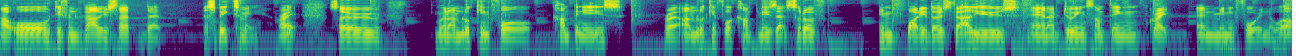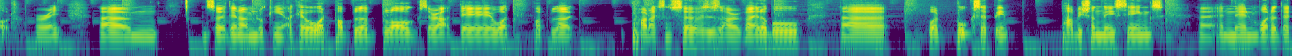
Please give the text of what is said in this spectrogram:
are all different values that that speak to me, right? So when I'm looking for companies, right, I'm looking for companies that sort of embody those values and are doing something great and meaningful in the world, right? Um, and so then I'm looking at okay, well, what popular blogs are out there? What popular products and services are available? Uh, what books have been published on these things? Uh, and then what are the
